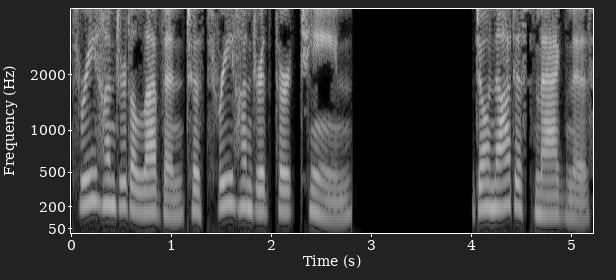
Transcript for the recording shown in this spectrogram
311 to 313 Donatus Magnus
